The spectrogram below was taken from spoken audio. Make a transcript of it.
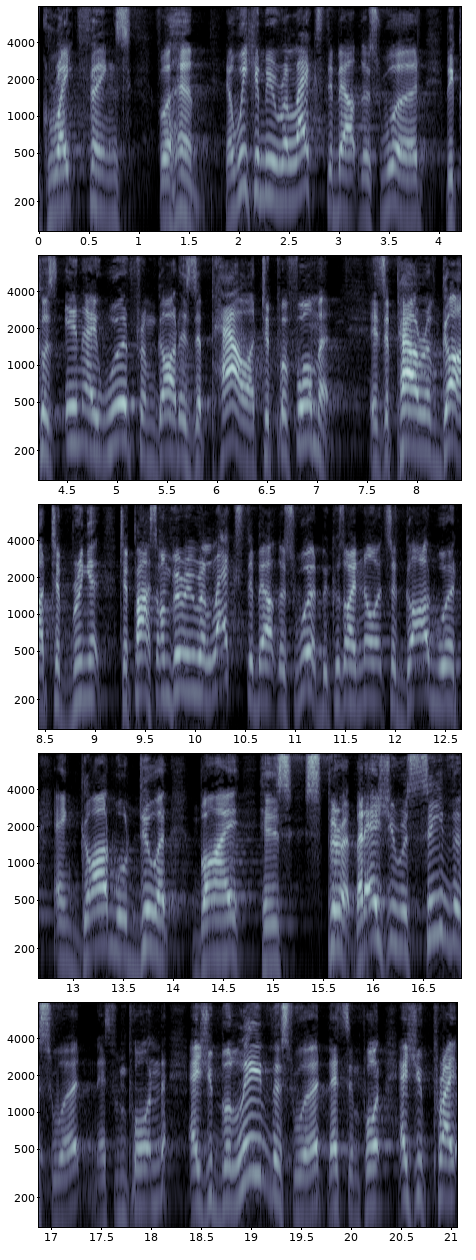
great things for him. Now, we can be relaxed about this word because in a word from God is a power to perform it. It's the power of God to bring it to pass. I'm very relaxed about this word because I know it's a God word and God will do it by His Spirit. But as you receive this word, that's important. As you believe this word, that's important. As you pray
